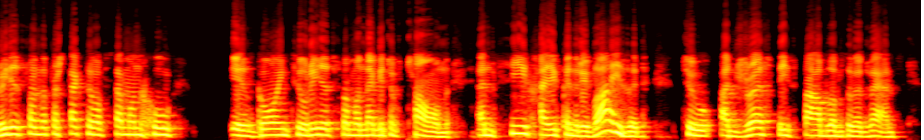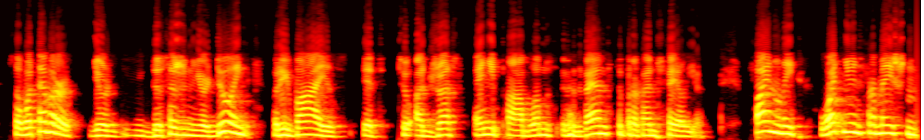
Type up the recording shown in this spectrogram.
Read it from the perspective of someone who is going to read it from a negative tone and see how you can revise it to address these problems in advance. So whatever your decision you're doing, revise it to address any problems in advance to prevent failure. Finally, what new information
